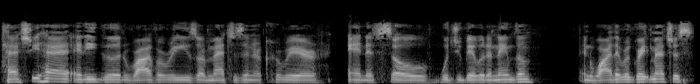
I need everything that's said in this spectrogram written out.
has she had any good rivalries or matches in her career? And if so, would you be able to name them and why they were great matches?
